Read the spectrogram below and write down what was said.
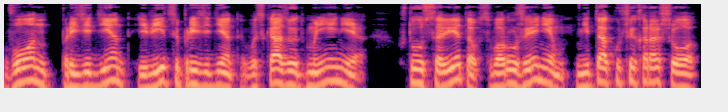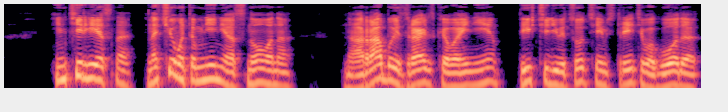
Вон, президент и вице-президент высказывают мнение, что у Советов с вооружением не так уж и хорошо. Интересно, на чем это мнение основано? На арабо-израильской войне 1973 года.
